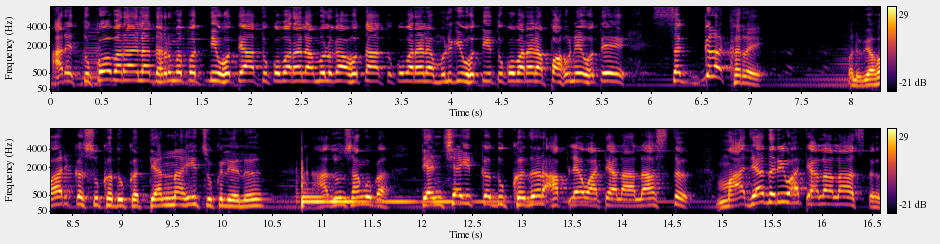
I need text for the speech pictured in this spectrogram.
अरे तुकोबरायला धर्मपत्नी होत्या तुकोबरायला मुलगा होता तुकोबरायला मुलगी होती तुकोबरायला पाहुणे होते. सगळं खरंय. पण व्यावहारिक सुखदुःख त्यांनाही चुकलेलं आणि अजून सांगू का त्यांच्या इतकं दुःख जर आपल्या वाट्याला आलं असतं माझ्या जरी वाट्याला आलं असतं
